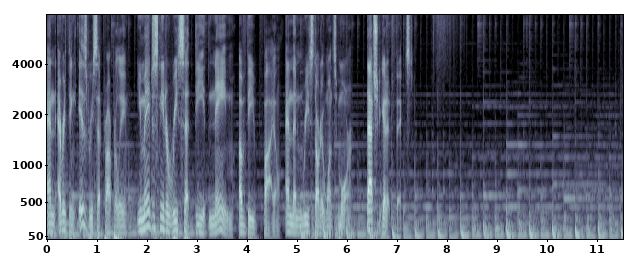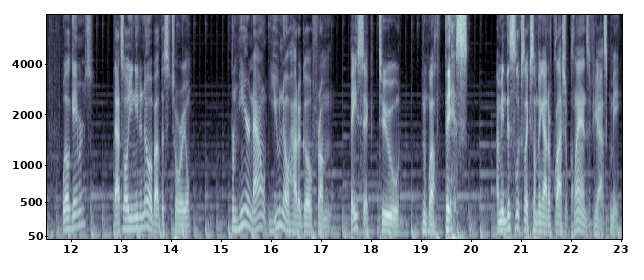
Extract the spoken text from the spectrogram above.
and everything is reset properly, you may just need to reset the name of the file and then restart it once more. That should get it fixed. Well gamers, that's all you need to know about this tutorial. From here now, you know how to go from basic to, well, this. I mean, this looks like something out of Clash of Clans if you ask me.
